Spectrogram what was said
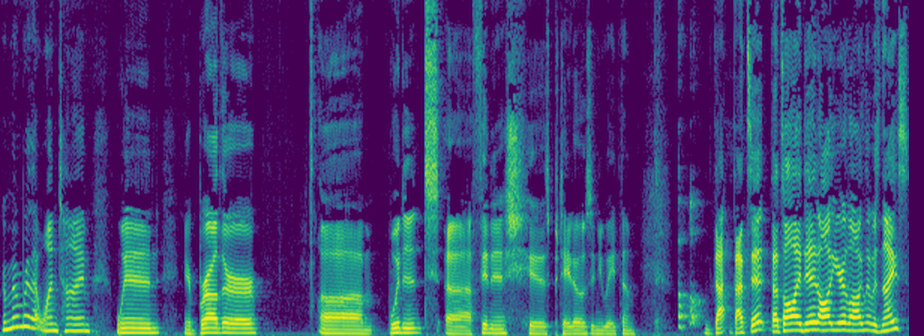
Remember that one time when your brother um, wouldn't uh, finish his potatoes and you ate them? That that's it. That's all I did all year long. That was nice.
